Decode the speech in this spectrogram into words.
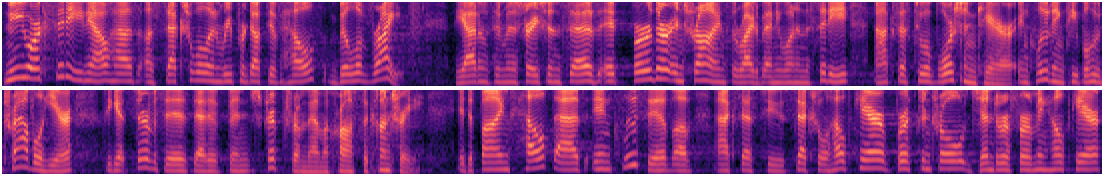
New York City now has a sexual and reproductive health Bill of Rights. The Adams administration says it further enshrines the right of anyone in the city access to abortion care, including people who travel here to get services that have been stripped from them across the country. It defines health as inclusive of access to sexual health care, birth control, gender affirming health care,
